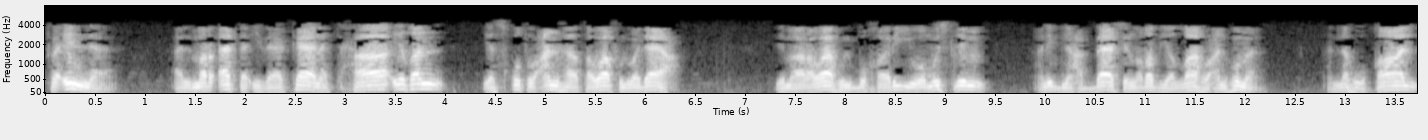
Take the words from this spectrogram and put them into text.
فإن المرأة إذا كانت حائضا يسقط عنها طواف الوداع لما رواه البخاري ومسلم عن ابن عباس رضي الله عنهما أنه قال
